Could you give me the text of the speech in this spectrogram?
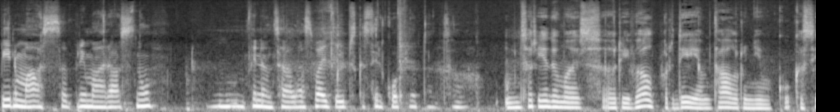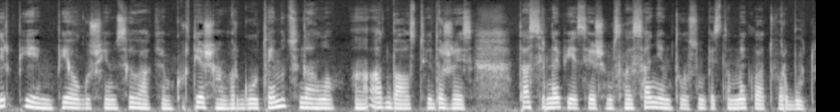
pirmās, primārās nu, finansiālās vajadzības, kas ir kopjot cilvēku. Es arī iedomājos arī vēl par diviem tālruņiem, kas ir pieejami pieaugušiem cilvēkiem, kur tiešām var gūt emocionālu atbalstu, jo dažreiz tas ir nepieciešams, lai saņemtos un pēc tam meklētu varbūt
